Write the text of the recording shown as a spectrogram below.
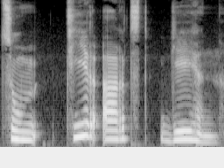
zum Tierarzt gehen.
